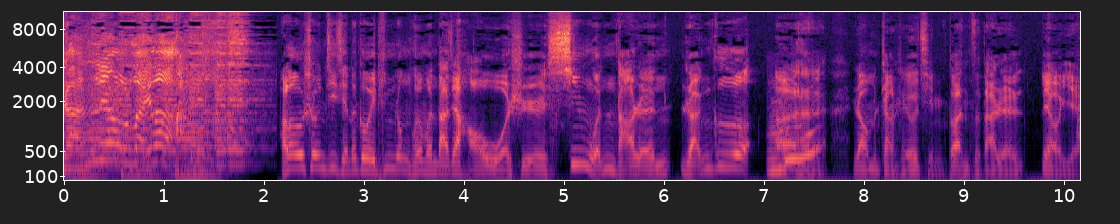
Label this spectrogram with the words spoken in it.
燃料来了！Hello，收音机前的各位听众朋友们，大家好，我是新闻达人然哥。呃，让我们掌声有请段子达人廖岩。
